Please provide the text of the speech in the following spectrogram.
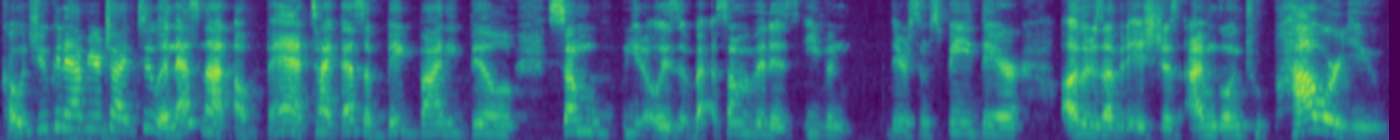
Coach, you can have your type too, and that's not a bad type. That's a big body build. Some, you know, is about some of it is even there's some speed there. Others of it is just I'm going to power you,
